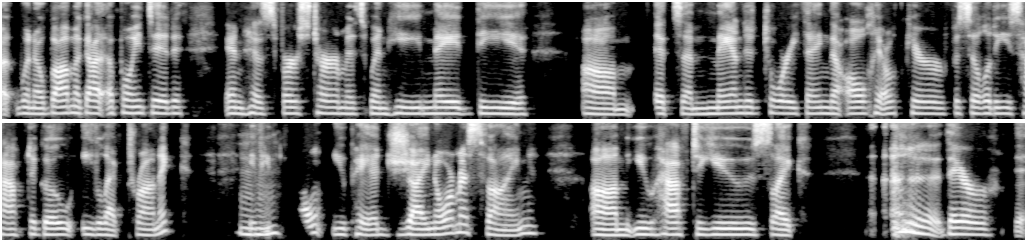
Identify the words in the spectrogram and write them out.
uh, when Obama got appointed in his first term is when he made the um it's a mandatory thing that all healthcare facilities have to go electronic. If you Mhm. don't, you pay a ginormous fine. Um, you have to use like their eh,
